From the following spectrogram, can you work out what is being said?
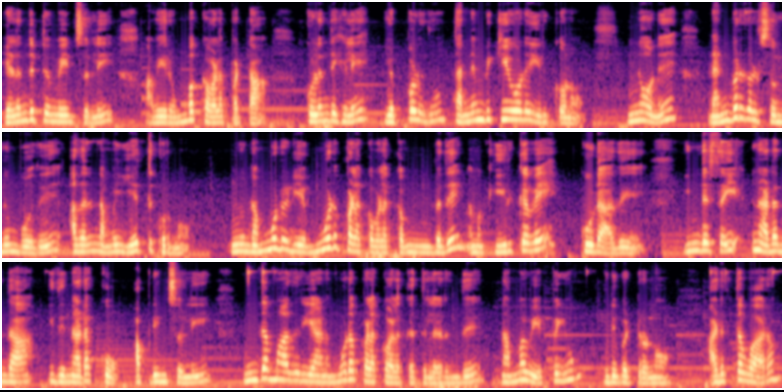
இழந்துட்டோமேன்னு சொல்லி அவன் ரொம்ப கவலைப்பட்டான் குழந்தைகளே எப்பொழுதும் தன்னம்பிக்கையோடு இருக்கணும். இன்னொன்று நண்பர்கள் சொல்லும்போது அதை நம்ம ஏற்றுக்கிறணும் நம்மளுடைய மூடப்பழக்க வழக்கம் என்பது நமக்கு இருக்கவே கூடாது. இந்த செய் நடந்தா இது நடக்கும் அப்படின்னு சொல்லி இந்த மாதிரியான மூடப்பழக்க வழக்கத்திலிருந்து நம்ம எப்பயும் விடுபட்டுறணும். அடுத்த வாரம்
